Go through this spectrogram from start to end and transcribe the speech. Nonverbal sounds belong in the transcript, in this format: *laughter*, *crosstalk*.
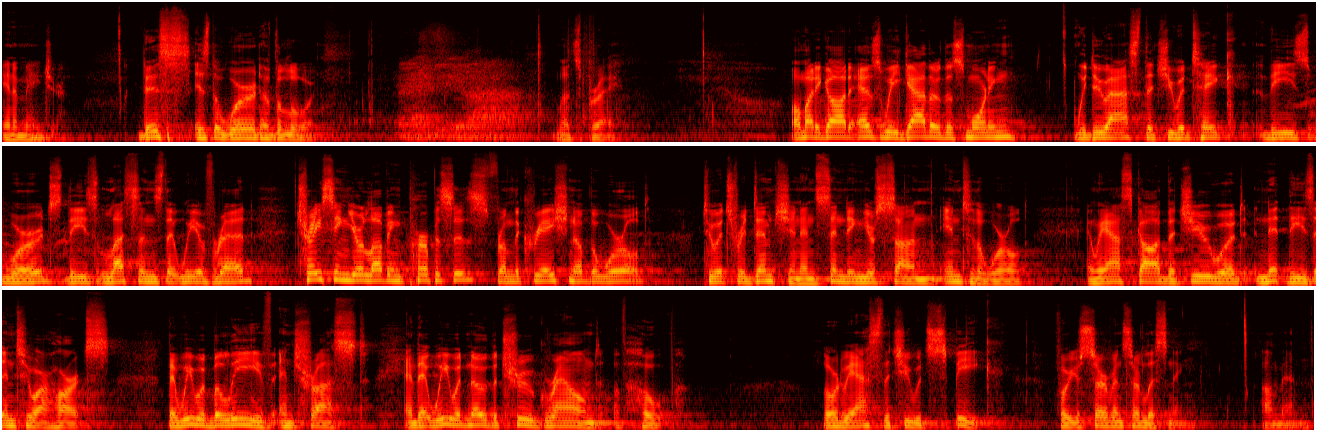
in a manger. This is the word of the Lord. Let's pray. Almighty God, as we gather this morning, we do ask that you would take these words, these lessons that we have read, tracing your loving purposes from the creation of the world to its redemption and sending your Son into the world. And we ask, God, that you would knit these into our hearts that we would believe and trust, and that we would know the true ground of hope. Lord, we ask that you would speak, for your servants are listening. Amen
